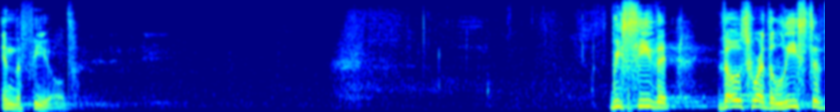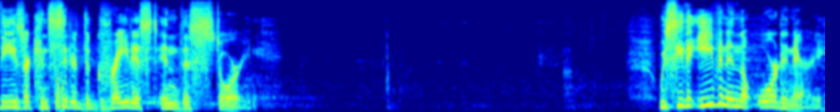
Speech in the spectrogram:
in the field. We see that those who are the least of these are considered the greatest in this story. We see that even in the ordinary,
